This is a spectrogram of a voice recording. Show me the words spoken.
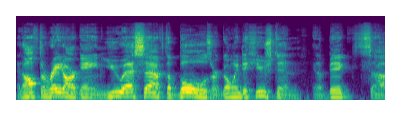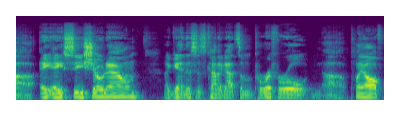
And off the radar game, USF, the Bulls are going to Houston in a big uh, AAC showdown. Again, this has kind of got some peripheral uh, playoff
